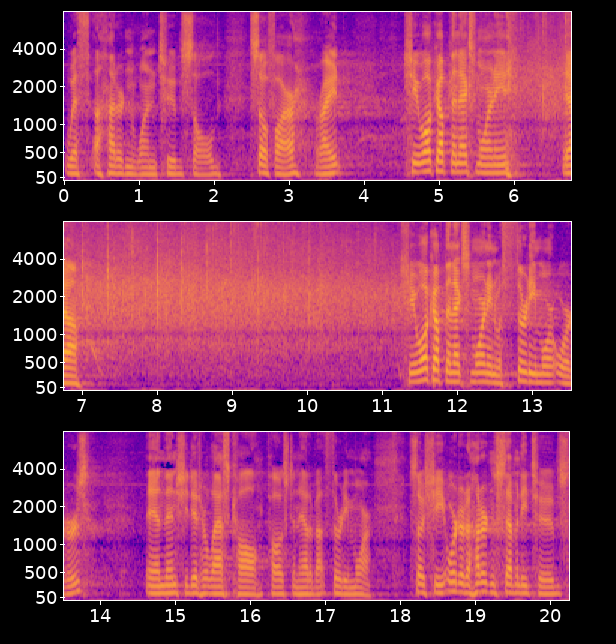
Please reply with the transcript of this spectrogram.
with 101 tubes sold so far, right? She woke up the next morning. yeah. She woke up the next morning with 30 more orders, and then she did her last call post and had about 30 more. So she ordered 170 tubes.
